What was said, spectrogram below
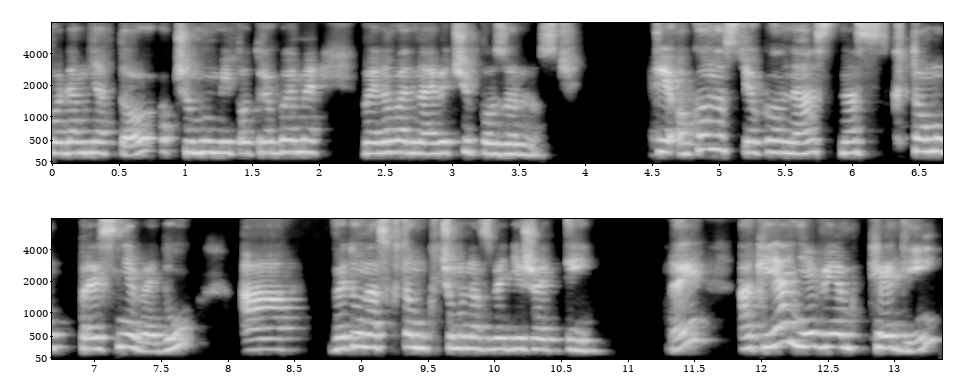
podľa mňa to, čomu my potrebujeme venovať najväčšiu pozornosť. Tie okolnosti okolo nás nás k tomu presne vedú a vedú nás k tomu, k čomu nás vedieš aj ty. Hej? Ak ja neviem, kedy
